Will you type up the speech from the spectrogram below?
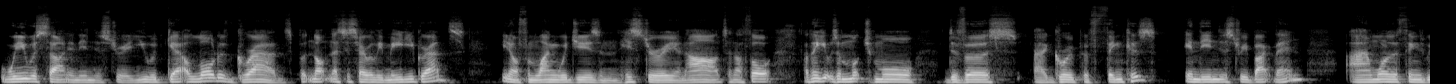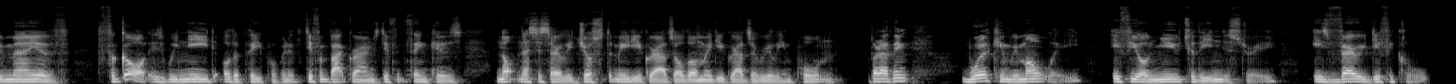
we were starting in the industry, you would get a lot of grads, but not necessarily media grads, you know, from languages and history and art. And I thought, I think it was a much more diverse uh, group of thinkers in the industry back then. And one of the things we may have forgot is we need other people, with different backgrounds, different thinkers, not necessarily just the media grads, although media grads are really important. But I think working remotely if you're new to the industry, is very difficult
